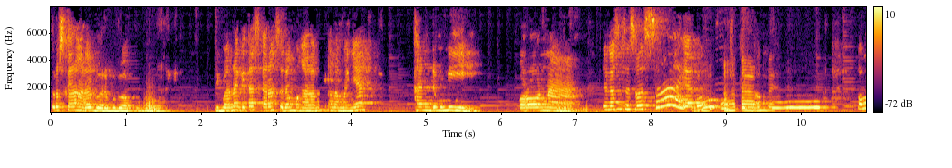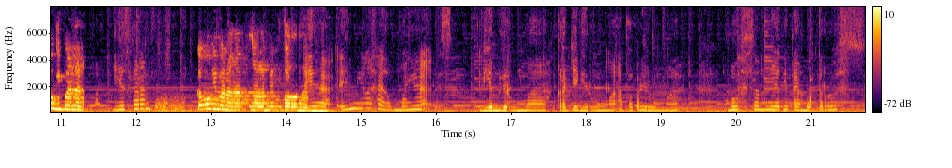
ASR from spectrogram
Terus sekarang adalah 2020. Di mana kita sekarang sedang mengalami yang namanya pandemi corona. Yang nggak selesai selesai ya. Oh, tambah. Kamu gimana? Iya sekarang Kamu gimana ng- ngalamin corona? Iya, inilah namanya diam di rumah, kerja di rumah, apa-apa di rumah. Bosan ngeliatnya tembok terus.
